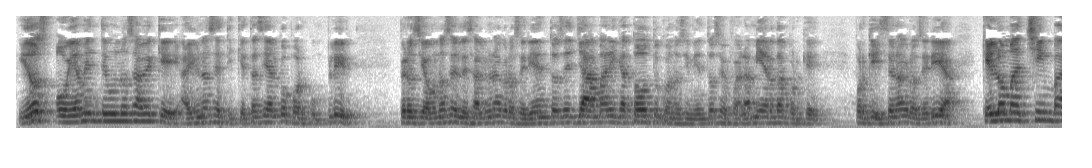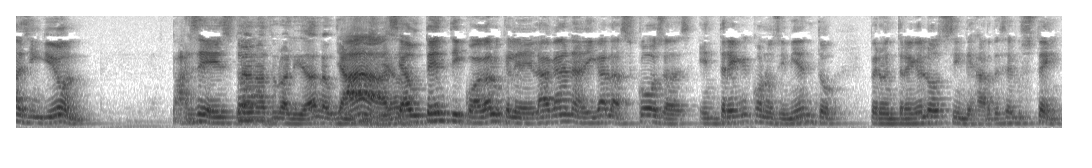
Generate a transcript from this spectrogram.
Y dos, obviamente uno sabe que hay unas etiquetas y algo por cumplir, pero si a uno se le sale una grosería, entonces ya, marica, todo tu conocimiento se fue a la mierda porque, porque hiciste una grosería. ¿Qué es lo más chimba de sin guion? Parce, esto... La naturalidad, la Ya, sea auténtico, haga lo que le dé la gana, diga las cosas, entregue conocimiento, pero entréguelo sin dejar de ser usted.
